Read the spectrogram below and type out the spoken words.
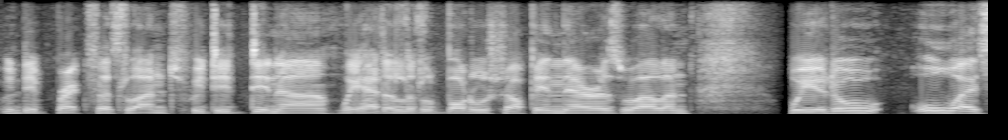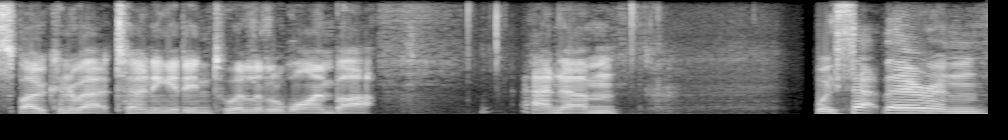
We did breakfast lunch we did dinner we had a little bottle shop in there as well and we had all, always spoken about turning it into a little wine bar. And um, we sat there and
